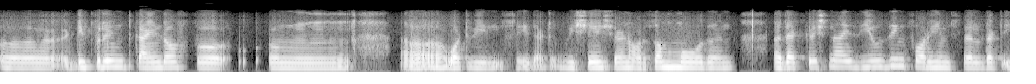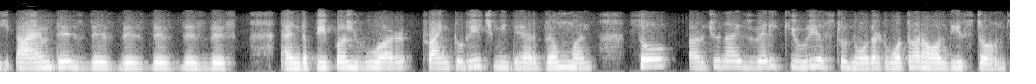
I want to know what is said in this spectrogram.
uh, different kind of uh, um, uh, what we'll say that visheshan or sambodhan uh, that krishna is using for himself that he, i am this this this this this this. And the people who are trying to reach me they are brahman. So arjuna is very curious to know that what are all these terms.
